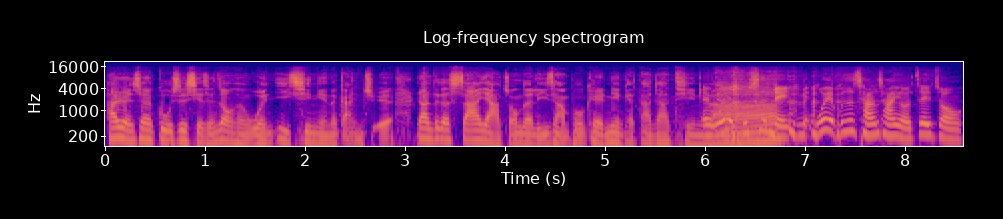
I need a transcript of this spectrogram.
他人生的故事，写成这种很文艺青年的感觉，让这个沙哑中的李长博可以念给大家听啦。哎、我也不是每每，我也不是常常有这种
